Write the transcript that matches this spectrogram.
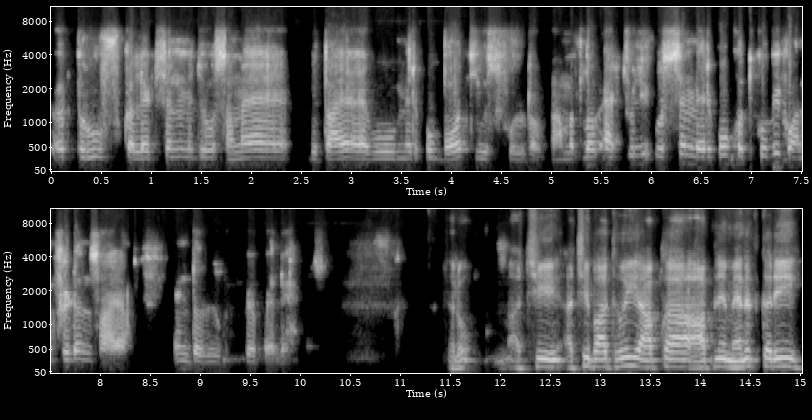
प्रूफ कलेक्शन में जो समय बिताया है वो मेरे को बहुत यूजफुल रहा। मतलब एक्चुअली उससे मेरे को खुद को भी कॉन्फिडेंस आया इंटरव्यू के पहले। चलो अच्छी अच्छी बात हुई। आपका आपने मेहनत करी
